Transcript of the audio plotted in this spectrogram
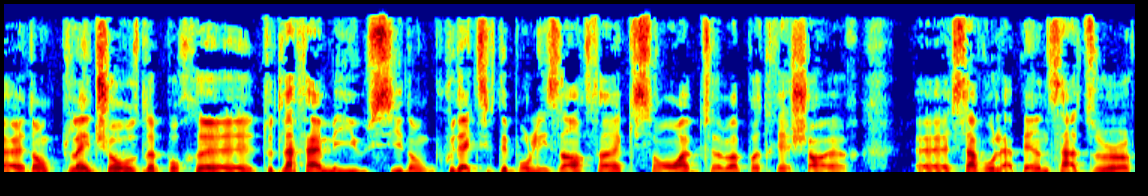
Euh, donc, plein de choses là, pour toute la famille aussi. Donc, beaucoup d'activités pour les enfants qui sont habituellement pas très chères. ça vaut la peine. Ça dure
